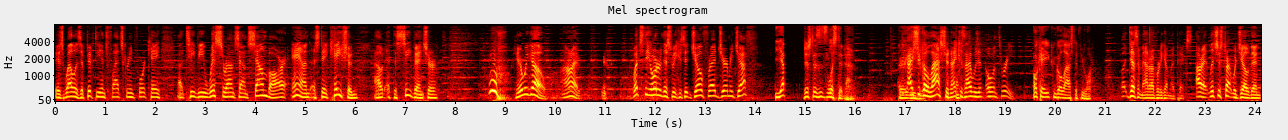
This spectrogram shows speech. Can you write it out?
as well as a 50 inch flat screen 4K uh, TV with surround sound soundbar and a staycation out at the Sea Venture Whew, here we go. All right. What's the order this week? Is it Joe, Fred, Jeremy, Jeff? Yep, just as it's listed. I, I should go last, shouldn't I? Because I was in 0 and 3. Okay, you can go last if you want. Well, It doesn't matter. I've already got my picks. All right, let's just start with Joe then.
